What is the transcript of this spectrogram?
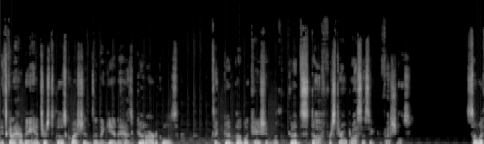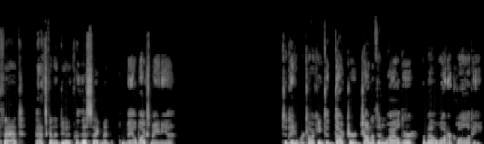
It's going to have the answers to those questions, and again, it has good articles. It's a good publication with good stuff for sterile processing professionals. So, with that, that's going to do it for this segment of Mailbox Mania. Today, we're talking to Dr. Jonathan Wilder about water quality.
